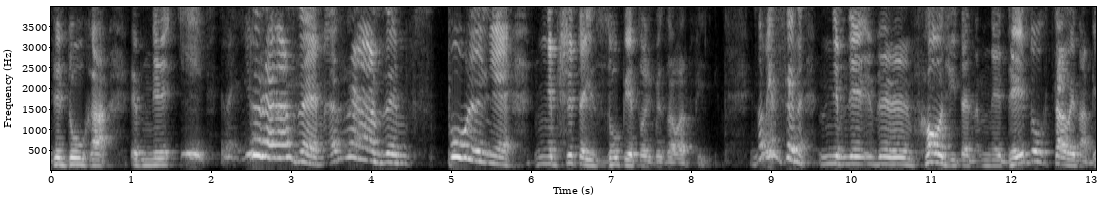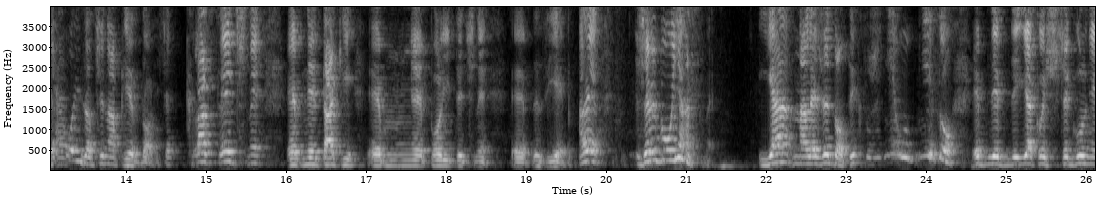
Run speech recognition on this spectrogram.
dyducha i razem, razem, wspólnie przy tej zupie coś by załatwili. No więc ten wchodzi ten dyduch cały na biało i zaczyna pierdolić. Klasyczny taki polityczny zjeb. Ale żeby było jasne, ja należę do tych, którzy nie, nie są jakoś szczególnie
